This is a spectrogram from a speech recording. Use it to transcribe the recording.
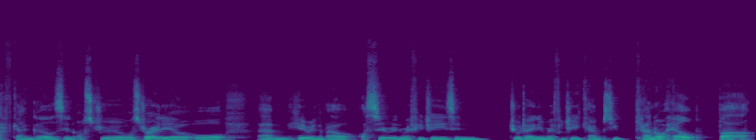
Afghan girls in Austria or Australia, or um, hearing about our Syrian refugees in Jordanian refugee camps, you cannot help but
